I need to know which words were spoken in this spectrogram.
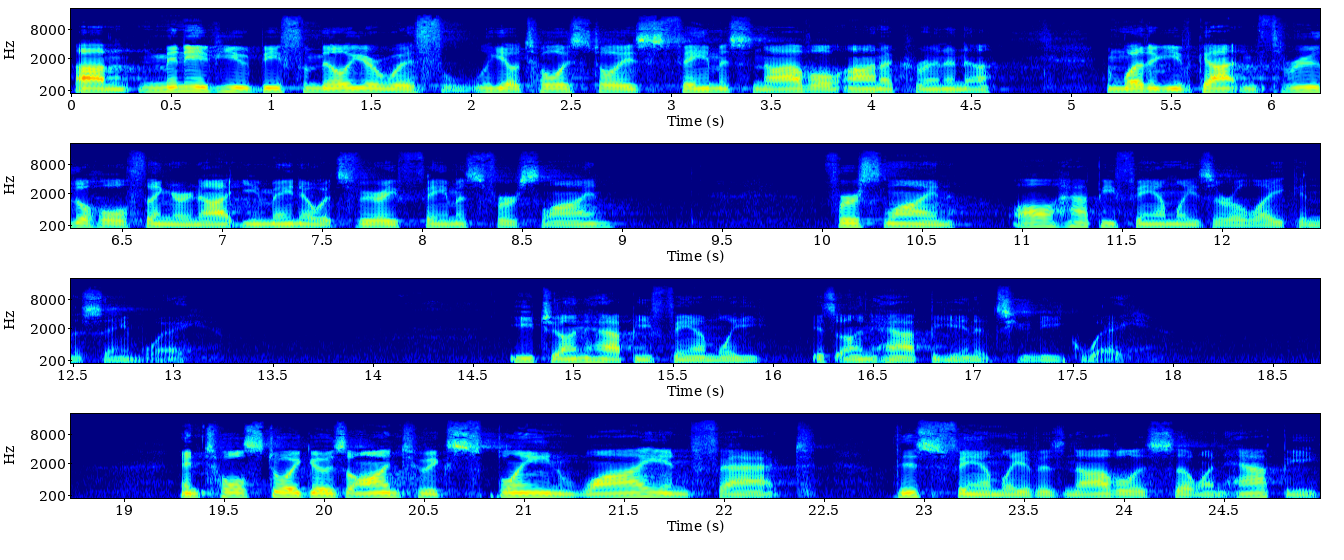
Um, many of you would be familiar with Leo Tolstoy's famous novel, Anna Karenina. And whether you've gotten through the whole thing or not, you may know its very famous first line. First line All happy families are alike in the same way. Each unhappy family is unhappy in its unique way. And Tolstoy goes on to explain why, in fact, this family of his novel is so unhappy.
